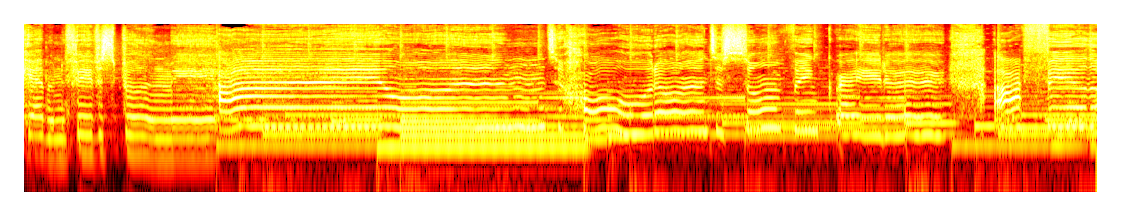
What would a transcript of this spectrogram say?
Cabin fever's pulling me. I want to hold on to something greater. I feel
